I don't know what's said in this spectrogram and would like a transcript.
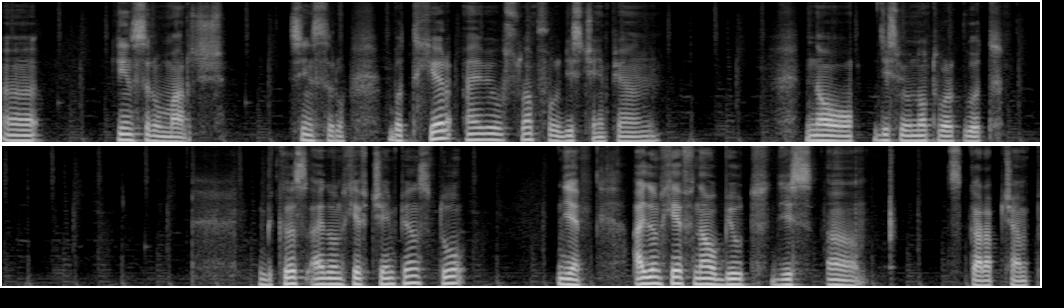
uh, Kinsuru March. Sinsuru. But here I will swap for this champion. No, this will not work good. Because I don't have champions to... Yeah, I don't have now built this uh, Scarab champ.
